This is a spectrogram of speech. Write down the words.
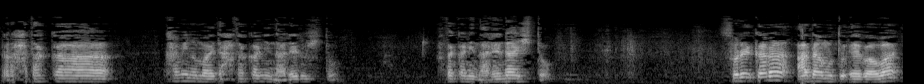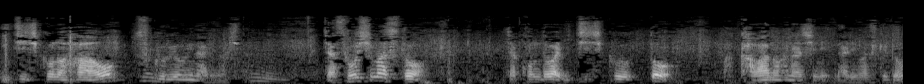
だから裸神の前で裸になれる人裸になれない人それからアダムとエバはイチジクの葉を作るようになりました、じゃあそうしますとじゃあ今度はイチジクとまあ皮の話になりますけど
